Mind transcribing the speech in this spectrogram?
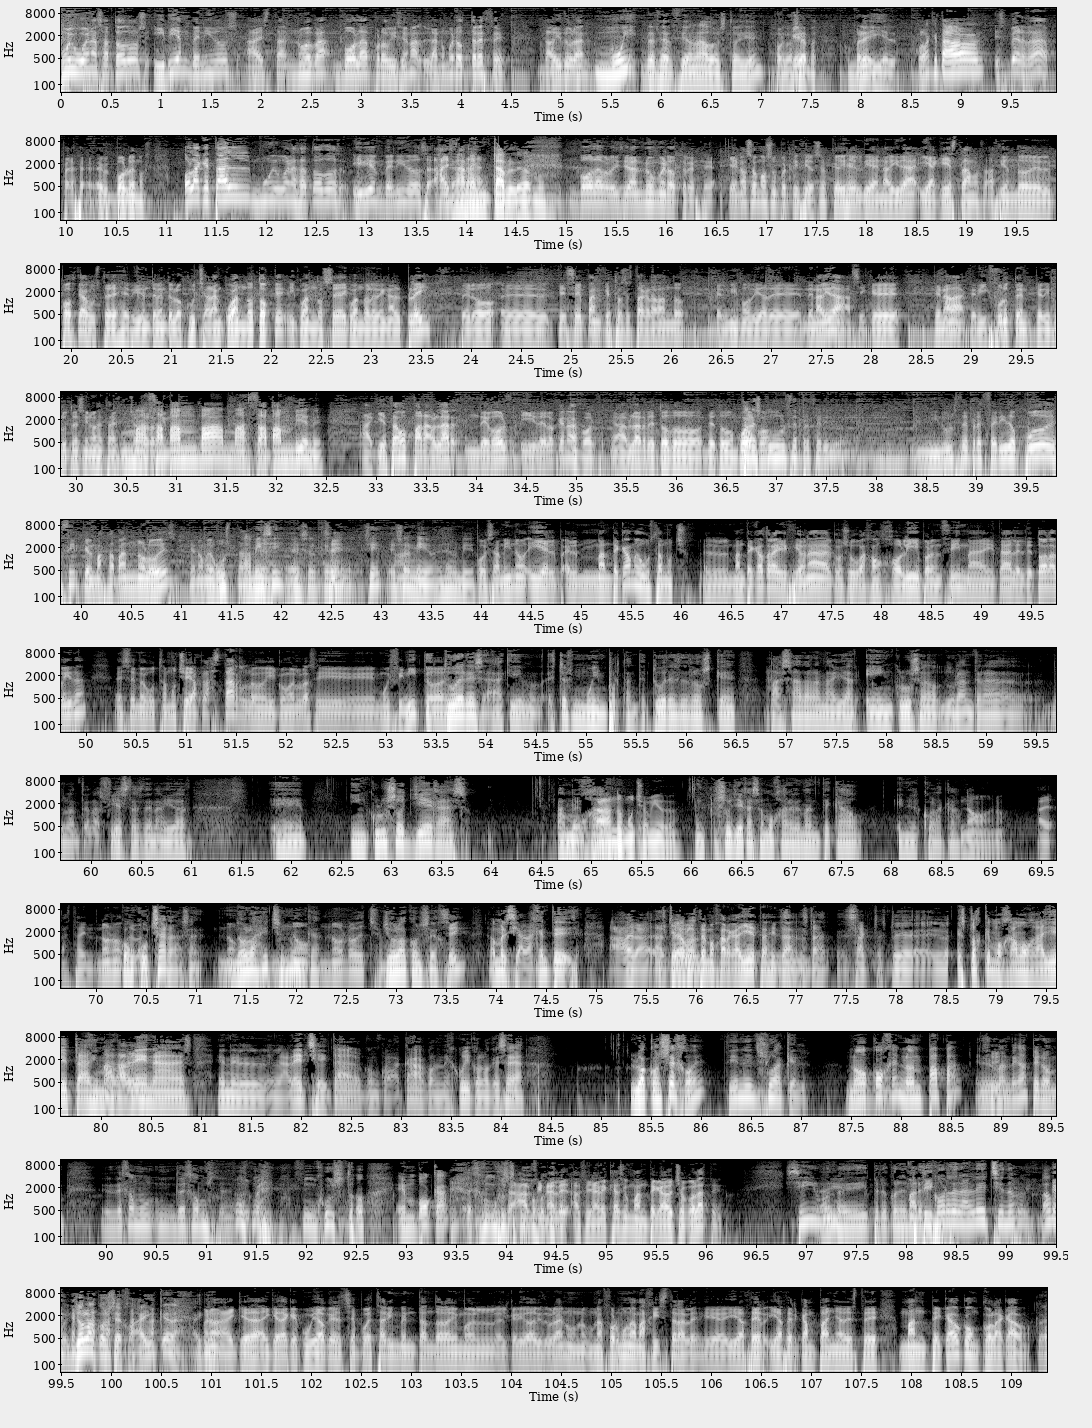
Muy buenas a todos y bienvenidos a esta nueva bola provisional, la número 13. David Durán. Muy decepcionado estoy, ¿eh? ¿Por Que lo sepa. Hombre, y el... Hola, ¿qué tal? Es verdad. Eh, Volvemos. Hola, ¿qué tal? Muy buenas a todos y bienvenidos a esta Lamentable, vamos. bola provisional número 13. Que no somos supersticiosos, que hoy es el día de Navidad y aquí estamos haciendo el podcast. Ustedes evidentemente lo escucharán cuando toque y cuando sea y cuando le den al play, pero eh, que sepan que esto se está grabando el mismo día de, de Navidad. Así que, que nada, que disfruten, que disfruten si nos están escuchando. Mazapán va, mazapán viene. Aquí estamos para hablar de golf y de lo que no es golf. Hablar de todo, de todo un ¿Cuál es poco. tu dulce preferido? Mi dulce preferido, puedo decir que el mazapán no lo es, que no me gusta. A mí Eh, sí, eh, es el que... ¿sí? me- Sí, es Ah. el mío, es el mío. Pues a mí no. Y el, el mantecado me gusta mucho. El mantecado tradicional con su ajonjolí por encima y tal, el de toda la vida, ese me gusta mucho. Y aplastarlo y comerlo así muy finito. Y tú eres aquí, esto es muy importante, tú eres de los que pasada la Navidad e incluso durante, la- durante las fiestas de Navidad, eh, incluso llegas a me está mojar, dando mucho miedo. incluso llegas a mojar el mantecao en el colacao. No, no. Hasta ahí- no, no, con de verdad. cuchara, o sea, no, lo has hecho nunca. No lo he hecho. Yo lo aconsejo. ¿Sí? Hombre, si a la gente... A ver, Al que estoy hablando... guste mojar galletas y tal. exacto. estoy- eh, estos que mojamos galletas y magdalenas en, el- en la leche y tal, con colacao, con Nesquik, con lo que sea. Lo aconsejo, ¿eh? Tiene su aquel. No coge, no empapa en Sí. el mantecado, pero eh, deja un, deja un, un gusto en boca. Deja un O gusto sea, al en boca. final, es- al final es casi un mantecado de chocolate. Sí, bueno, Ahí, pero con el matiz. frescor de la leche, ¿no? Vamos, yo lo aconsejo. Ahí queda. ahí Bueno, queda. ahí queda, ahí queda que cuidado que se puede estar inventando ahora mismo el, el querido David Durán un- una fórmula magistral, ¿eh? Y, y hacer y hacer campaña de este mantecao con colacao. Con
